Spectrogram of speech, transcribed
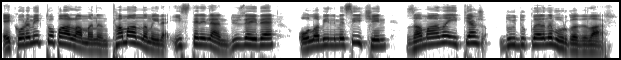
ekonomik toparlanmanın tam anlamıyla istenilen düzeyde olabilmesi için zamana ihtiyaç duyduklarını vurguladılar.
